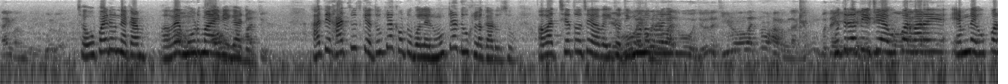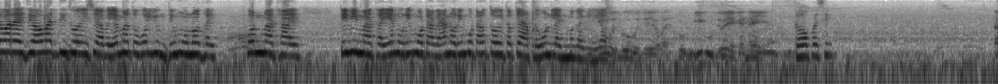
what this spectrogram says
કાંઈ વાંધો નહીં બોલવા દે. છો ઉપાડ્યું ને કામ હવે મૂડમાં આવી ગાડી. હા તે સાચું જ કે તું ક્યાં ખોટું બોલે હું ક્યાં દુઃખ લગાડું છું? અવાજ છે તો છે હવે એ તો ધીમો નો કુદરતી છે ladies ઉપર અવાજ એમને ઉપર વાળાએ જે અવાજ દીધો હોય છે હવે એમાં તો વોલ્યુમ ધીમું ન થાય. ફોનમાં થાય ટીવીમાં થાય એનું રિમોટ આવે આનો રિમોટ આવતો હોય તો કે આપણે ઓનલાઈન મગાવી લઈએ? એવો જોઈએ અવાજ. બીવું જોઈએ કે નહીં તો પછી? તને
